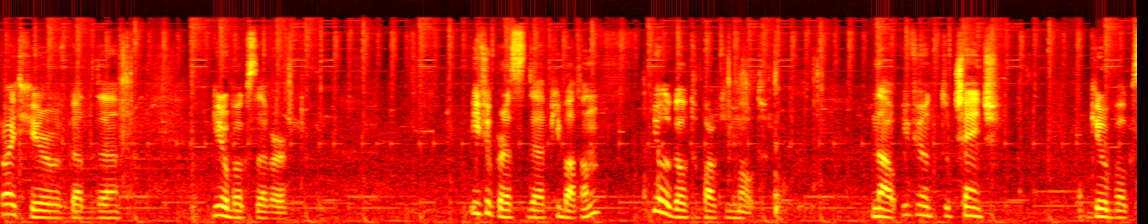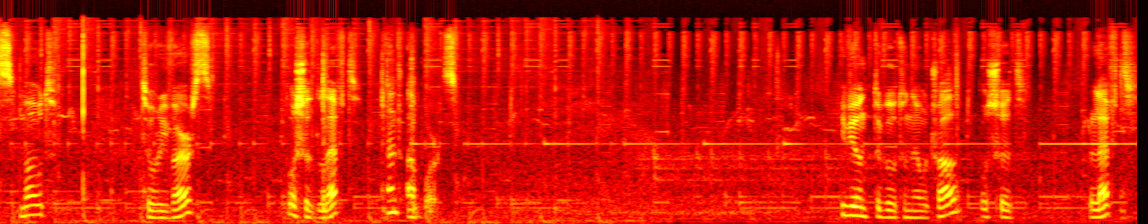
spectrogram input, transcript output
Right here we've got the gearbox lever. If you press the P button, you will go to parking mode. Now if you want to change gearbox mode to reverse, push it left and upwards. If you want to go to neutral, push it left.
